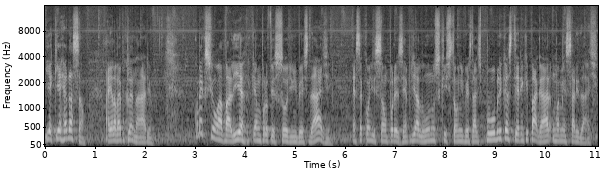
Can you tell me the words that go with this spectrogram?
e aqui é redação. Aí ela vai para o plenário. Como é que o senhor avalia, que é um professor de universidade, essa condição, por exemplo, de alunos que estão em universidades públicas terem que pagar uma mensalidade.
